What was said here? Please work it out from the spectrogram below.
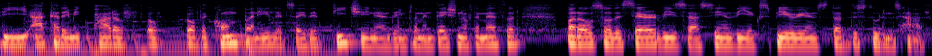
the academic part of, of, of, the company, let's say the teaching and the implementation of the method, but also the service as in the experience that the students have.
